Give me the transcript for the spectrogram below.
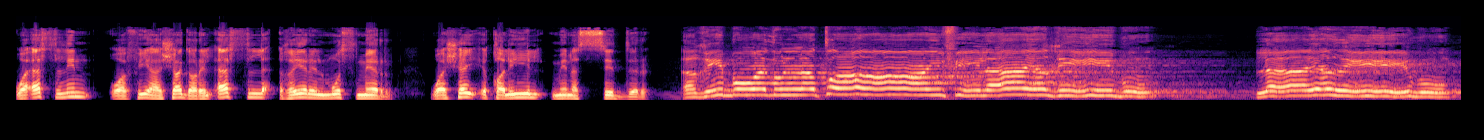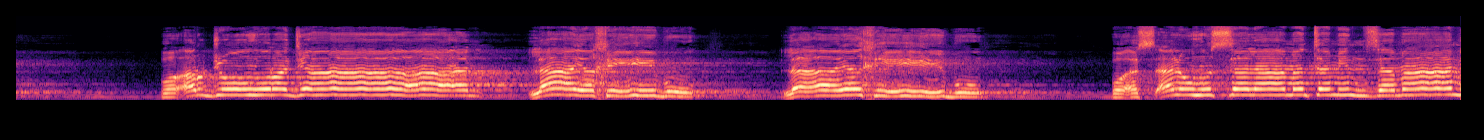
وأثل وفيها شجر الأثل غير المثمر وشيء قليل من السدر. أغيب وذو اللطائف لا يغيب لا يغيب. وأرجوه رجاء لا يخيب لا يخيب. وأسأله السلامة من زمان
